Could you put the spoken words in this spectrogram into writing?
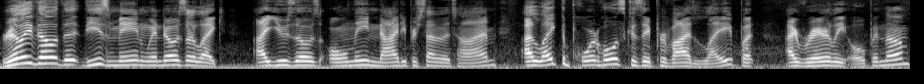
Really though, the, these main windows are like, I use those only 90% of the time. I like the portholes because they provide light, but I rarely open them.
